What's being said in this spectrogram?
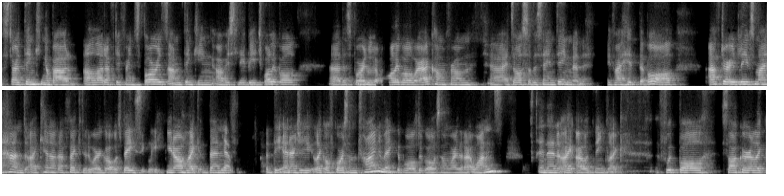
start thinking about a lot of different sports. I'm thinking obviously beach volleyball uh, the sport mm-hmm. of volleyball where I come from, uh, it's also the same thing that if I hit the ball, after it leaves my hand, I cannot affect it where it goes, basically. You know, like then yep. the energy, like of course I'm trying to make the ball to go somewhere that I want. And then I, I would think like football, soccer, like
